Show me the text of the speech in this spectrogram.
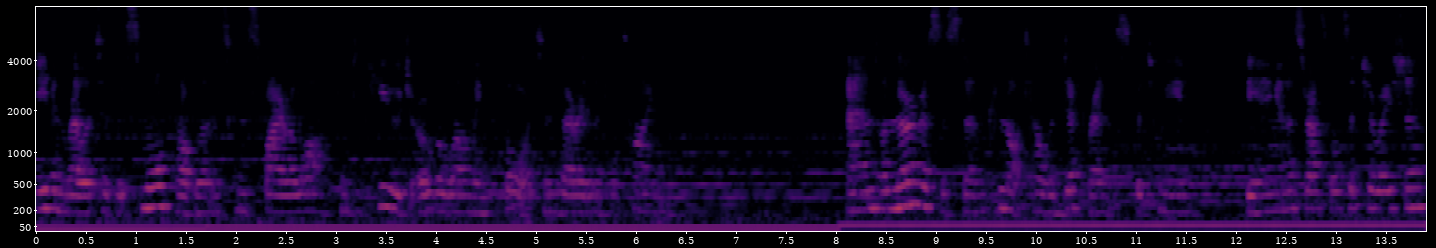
even relatively small problems can spiral off into huge, overwhelming thoughts in very little time. And our nervous system cannot tell the difference between being in a stressful situation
